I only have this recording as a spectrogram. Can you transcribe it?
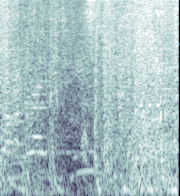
All right.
